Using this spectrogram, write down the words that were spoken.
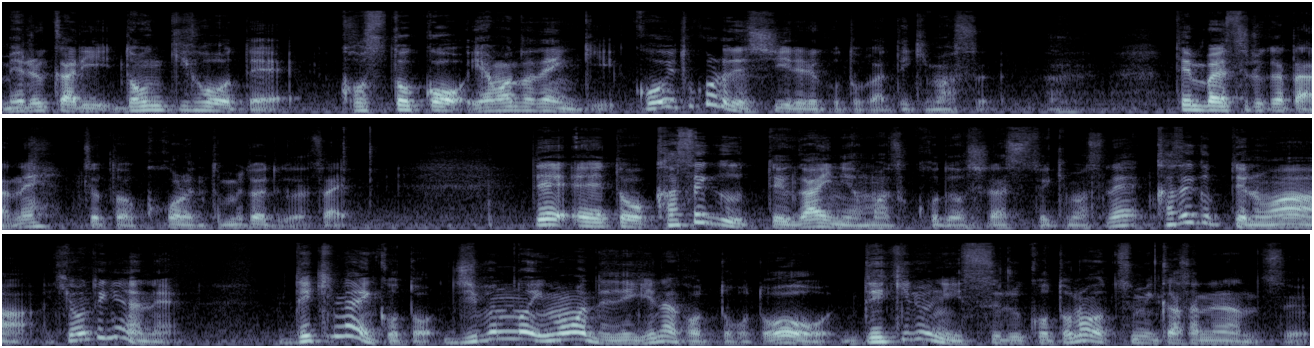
メルカリ、ドン・キホーテ、コストコ、ヤマダ電機、こういうところで仕入れることができます。転売する方はね、ちょっと心に留めといてください。で、えっ、ー、と、稼ぐっていう概念をまずここでお知らせしておきますね。稼ぐっていうのは、基本的にはね、できないこと自分の今までできなかったことをできるにすることの積み重ねなんです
